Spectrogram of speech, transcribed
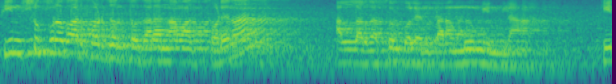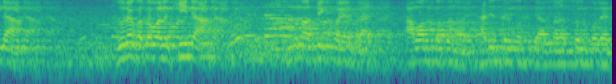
তিন শুক্রবার পর্যন্ত যারা নামাজ পড়ে না আল্লাহ রাসুল বলেন তারা মুমিন না কি না জোরে কথা বলেন কি না মুনাফিক হয়ে যায় আমার কথা নয় হাদিসের মধ্যে আল্লাহ রাসুল বলেন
